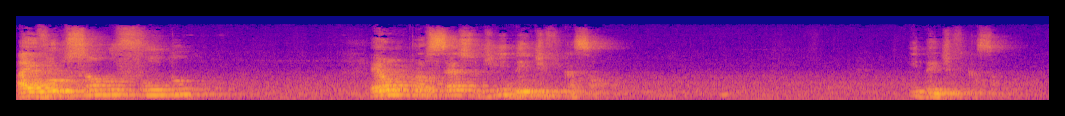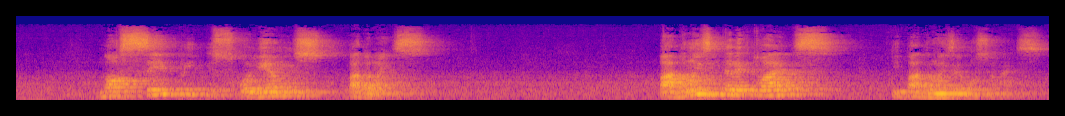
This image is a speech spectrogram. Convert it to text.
A evolução, no fundo, é um processo de identificação. Identificação. Nós sempre escolhemos padrões. Padrões intelectuais e padrões emocionais.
